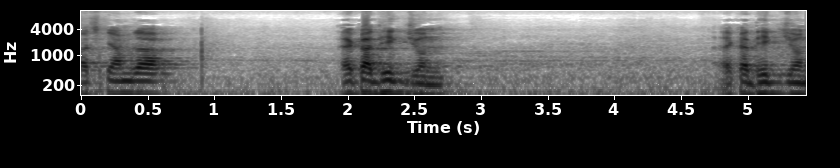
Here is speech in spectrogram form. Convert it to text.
আজকে আমরা একাধিকজন একাধিকজন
